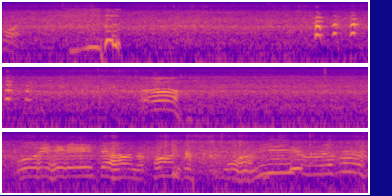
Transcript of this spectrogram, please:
oh. Way down the Swanee River.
